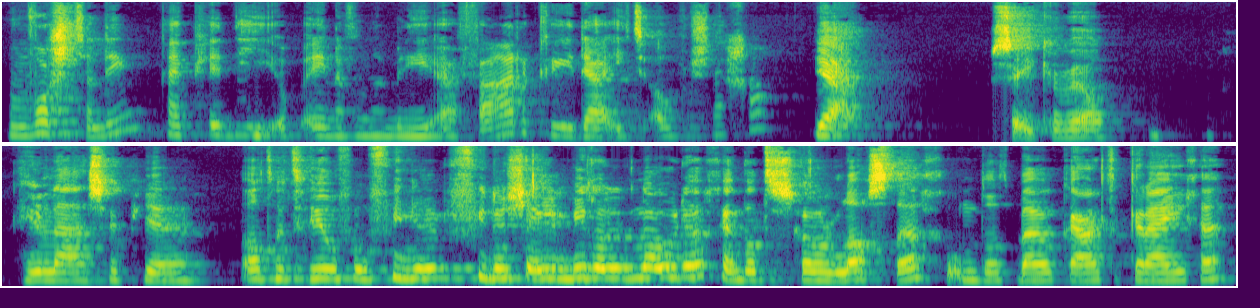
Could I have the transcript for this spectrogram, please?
een worsteling heb je die op een of andere manier ervaren? Kun je daar iets over zeggen? Ja, zeker wel. Helaas heb je altijd heel veel financiële middelen nodig. En dat is gewoon lastig om dat bij elkaar te krijgen.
